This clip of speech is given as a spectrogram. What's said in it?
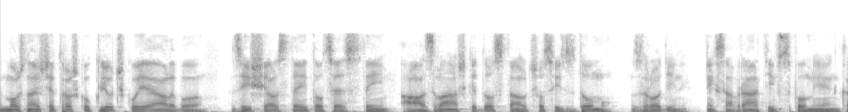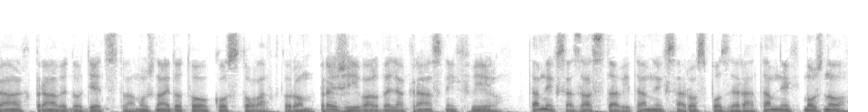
možno ešte trošku kľúčkuje alebo zišiel z tejto cesty a zvlášť keď dostal čosi z domu, z rodiny, nech sa vráti v spomienkách práve do detstva, možno aj do toho kostola, v ktorom prežíval veľa krásnych chvíľ. Tam nech sa zastaví, tam nech sa rozpozerá, tam nech možno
